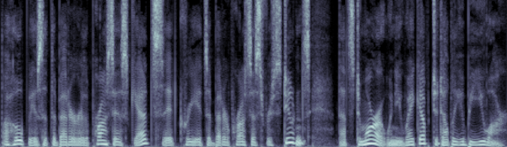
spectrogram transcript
The hope is that the better the process gets, it creates a better process for students. That's tomorrow when you wake up to WBUR.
